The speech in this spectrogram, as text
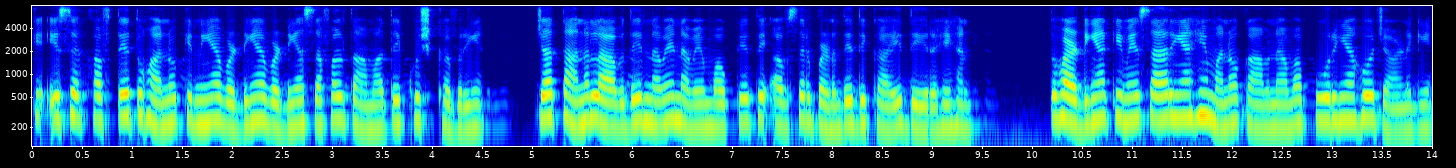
ਕਿ ਇਸ ਹਫ਼ਤੇ ਤੁਹਾਨੂੰ ਕਿੰਨੀਆਂ ਵੱਡੀਆਂ ਵੱਡੀਆਂ ਸਫਲਤਾਵਾਂ ਤੇ ਖੁਸ਼ਖਬਰੀਆਂ ਜਾਂ ਧਨ ਲਾਭ ਦੇ ਨਵੇਂ-ਨਵੇਂ ਮੌਕੇ ਤੇ ਅਵਸਰ ਬਣਦੇ ਦਿਖਾਈ ਦੇ ਰਹੇ ਹਨ। ਤੁਹਾਡੀਆਂ ਕਿਵੇਂ ਸਾਰੀਆਂ ਹੀ ਮਨੋਕਾਮਨਾਵਾਂ ਪੂਰੀਆਂ ਹੋ ਜਾਣਗੀਆਂ।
